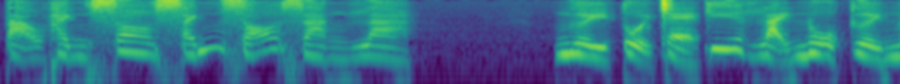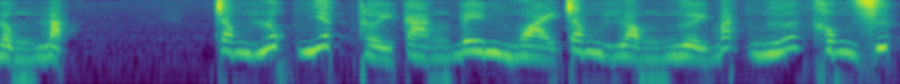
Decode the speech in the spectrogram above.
Tạo thành so sánh rõ ràng là. Người tuổi trẻ kia lại nụ cười nồng nặc. Trong lúc nhất thời càng bên ngoài trong lòng người bắt ngứa không dứt.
